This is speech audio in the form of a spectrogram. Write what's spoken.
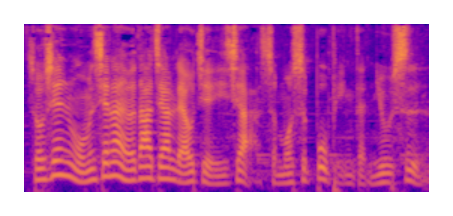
首先，我们先来和大家了解一下什么是不平等优势。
